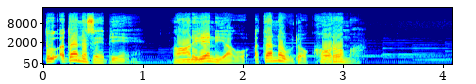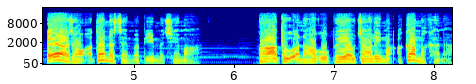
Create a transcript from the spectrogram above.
သူအသက်20ပြည့်ရင်ငါနေတဲ့နေရာကိုအသက်နှုတ်ပြီးတော့ခေါ်တော့မှာအဲဒါကြောင့်အသက်20မပြည့်မချင်းမှာငါအတူအနာကိုဘယ်ယောက်ျားလေးမှအကတ်မခံတာ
